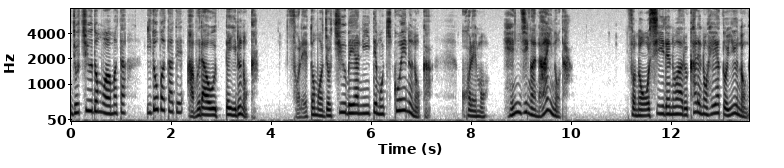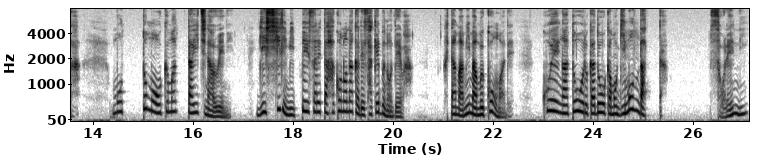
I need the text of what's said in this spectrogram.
女中どもはまた井戸端で油を売っているのか。それとも女中部屋にいても聞こえぬのか。これも返事がないのだ。その押し入れのある彼の部屋というのが最も奥まった位置な上にぎっしり密閉された箱の中で叫ぶのでは。二間三間向こうまで声が通るかどうかも疑問だった。それに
